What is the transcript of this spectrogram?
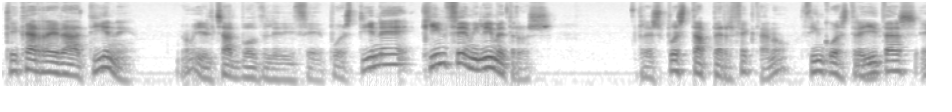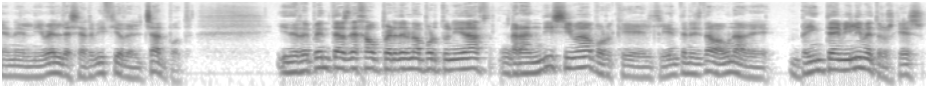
¿qué carrera tiene? Y el chatbot le dice, pues tiene 15 milímetros. respuesta perfecta, ¿no? Cinco estrellitas en el nivel de servicio del chatbot. Y de repente has dejado perder una oportunidad grandísima porque el cliente necesitaba una de 20 milímetros, que es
